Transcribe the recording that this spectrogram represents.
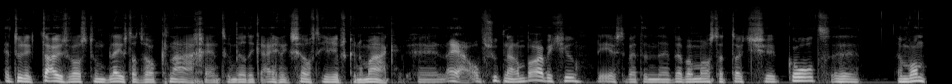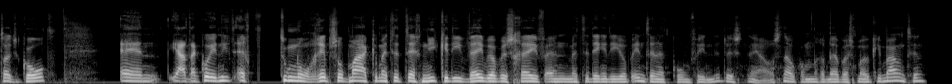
En toen ik thuis was, toen bleef dat wel knagen. En toen wilde ik eigenlijk zelf die ribs kunnen maken. Eh, nou ja, op zoek naar een barbecue. De eerste werd een uh, Weber Master Touch eh, Gold. eh, een One Touch Gold. En ja, daar kon je niet echt toen nog rips op maken met de technieken die Weber beschreef. En met de dingen die je op internet kon vinden. Dus nou ja, snel kwam er een Weber Smoky Mountain.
